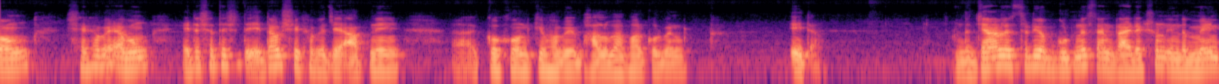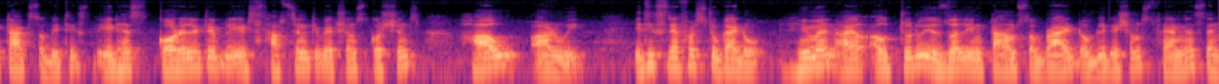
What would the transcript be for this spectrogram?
রং শেখাবে এবং এটার সাথে সাথে এটাও শেখাবে যে আপনি কখন কীভাবে ভালো ব্যবহার করবেন এইটা The general study of goodness and right action in the main tasks of ethics, it has correlatively its substantive actions questions how are we? Ethics refers to guide human out to do usually in terms of right, obligations, fairness and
